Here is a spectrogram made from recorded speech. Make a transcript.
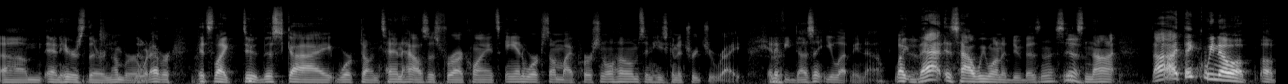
um, and here's their number or whatever. It's like dude this guy worked on 10 houses for our clients and works on my personal homes and he's going to treat you right. And if he doesn't you let me know. Like that is how we want to do business. It's not I think we know a, a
